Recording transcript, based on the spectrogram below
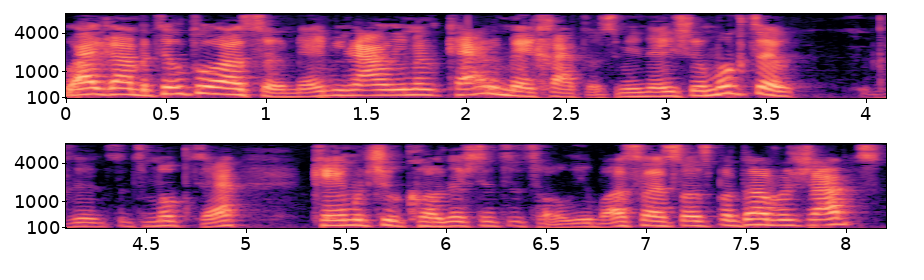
Like on Batil also, maybe not even carry mechatos. I mean, they should mukta. It's, it's mukta. Came with you kodesh since it's holy. So it's Pandover Shabbos.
